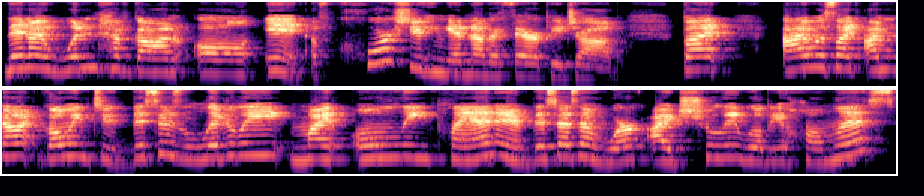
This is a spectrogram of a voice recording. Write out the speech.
then I wouldn't have gone all in. Of course, you can get another therapy job, but I was like, I'm not going to. This is literally my only plan. And if this doesn't work, I truly will be homeless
